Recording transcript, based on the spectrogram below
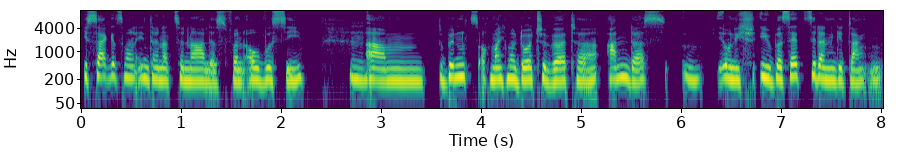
ich sage jetzt mal Internationales von Oversea. Mhm. Ähm, du benutzt auch manchmal deutsche Wörter anders und ich übersetze dann Gedanken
